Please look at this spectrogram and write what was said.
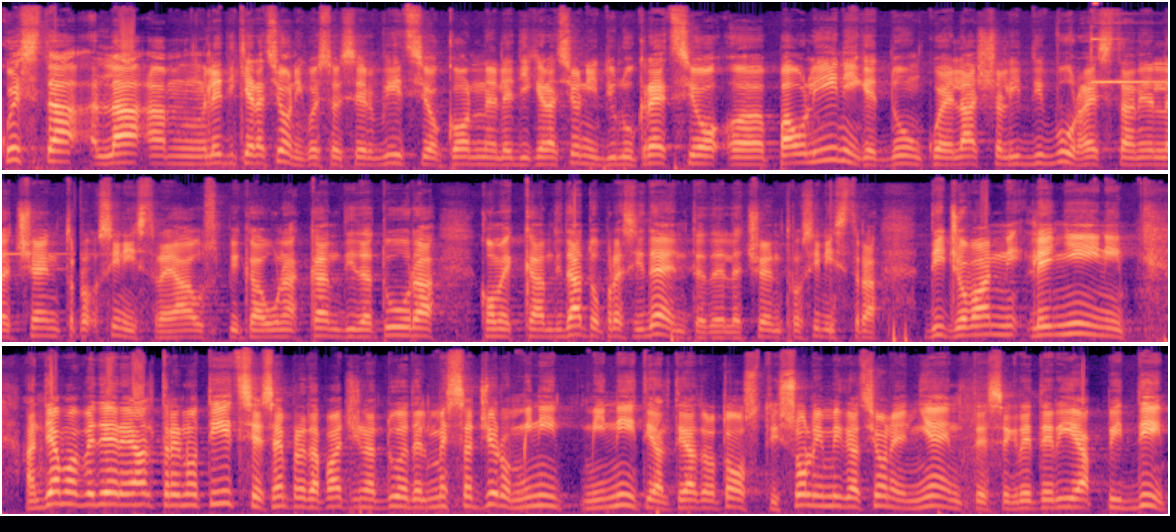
questa, la, um, le dichiarazioni, questo è il servizio con le dichiarazioni di Lucrezio uh, Paolini che dunque lascia l'IDV, resta nel centro-sinistra e auspica una candidatura come candidato presidente del centro-sinistra di Giovanni Legnini. Andiamo a vedere altre notizie, sempre da pagina 2 del Messaggero, Minniti al Teatro Tosti, solo immigrazione niente, segreteria PD.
